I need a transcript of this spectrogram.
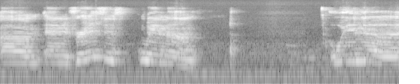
Um, and for instance, when um, when uh,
